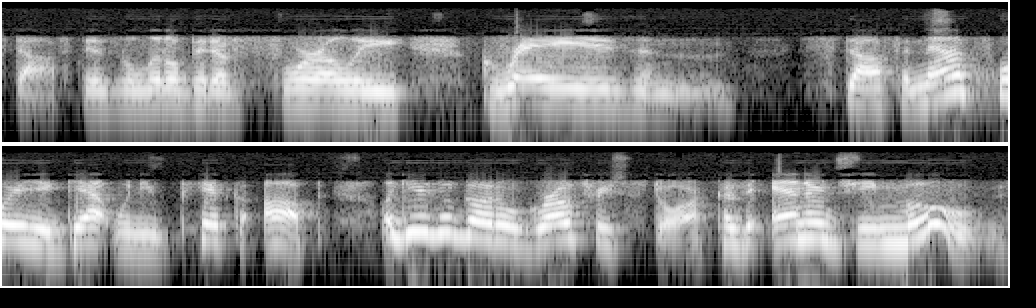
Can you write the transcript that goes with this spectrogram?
stuff. There's a little bit of swirly grays and stuff, and that's where you get when you pick up. Like you can go to a grocery store because energy moves,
